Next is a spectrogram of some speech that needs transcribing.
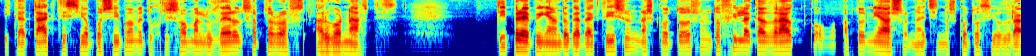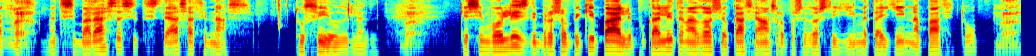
Η κατάκτηση, όπως είπαμε, του χρυσόμαλου δέρωτος από τους αργοναύτες. Τι πρέπει για να το κατακτήσουν, να σκοτώσουν το φύλακα Δράκο από τον Ιάσονα, έτσι να σκοτωθεί ο Δράκος. Ναι. Με τη συμπαράσταση της θεάς Αθηνάς, του θείου δηλαδή. Ναι. Και συμβολίζει την προσωπική πάλη που καλείται να δώσει ο κάθε άνθρωπος εδώ στη γη με τα γήινα πάθη του, Ναι.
